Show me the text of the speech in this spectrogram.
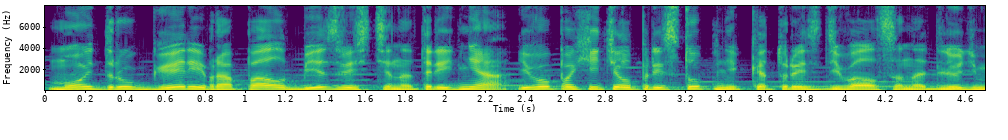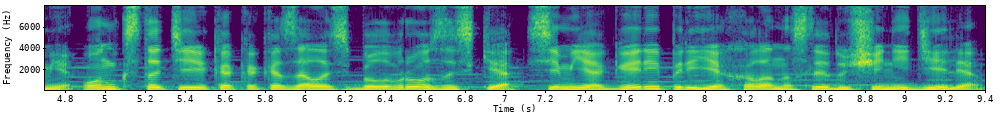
Мой друг Гэри пропал без вести на три дня. Его похитил преступник, который издевался над людьми. Он, кстати, как оказалось, был в розыске. Семья Гэри переехала на следующей неделе.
